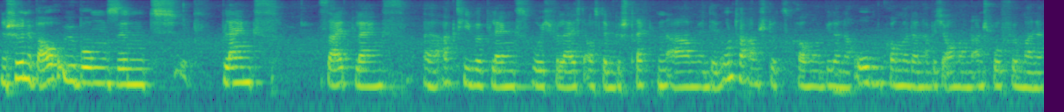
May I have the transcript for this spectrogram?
Eine schöne Bauchübung sind Planks, Side Planks, äh, aktive Planks, wo ich vielleicht aus dem gestreckten Arm in den Unterarmstütz komme und wieder nach oben komme. Dann habe ich auch noch einen Anspruch für meine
